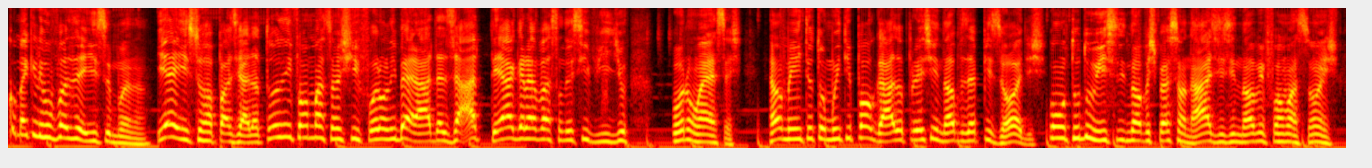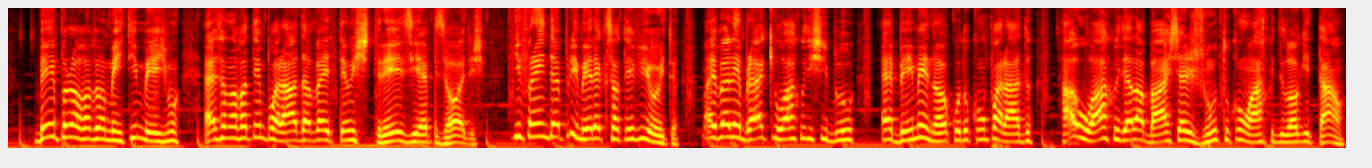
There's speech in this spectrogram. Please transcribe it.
Como é que eles vão fazer isso, mano? E é isso, rapaziada. Todas as informações que foram liberadas até a gravação desse vídeo foram essas. Realmente eu tô muito empolgado por esses novos episódios. Com tudo isso de novos personagens e novas informações, bem provavelmente mesmo, essa nova temporada vai ter uns 13 episódios. Diferente da primeira que só teve 8, mas vai lembrar que o arco de Shiblu é bem menor quando comparado ao arco de Alabasta junto com o arco de Logtown.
